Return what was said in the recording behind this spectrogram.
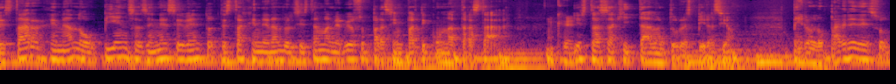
estar generando o piensas en ese evento, te está generando el sistema nervioso parasimpático una trastada. Y estás agitado en tu respiración. Pero lo padre de eso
